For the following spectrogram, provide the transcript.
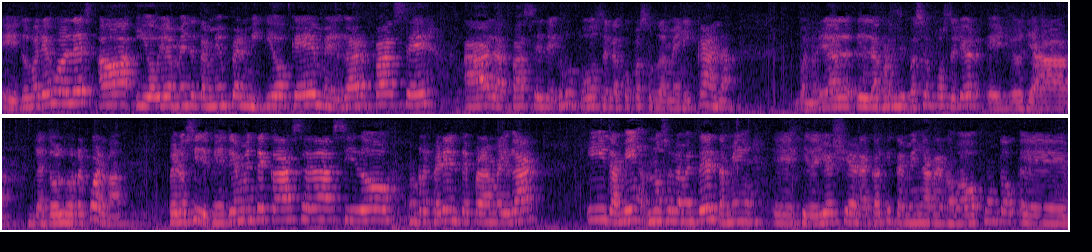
Editó varios goles ah, y obviamente también permitió que Melgar pase a la fase de grupos de la Copa Sudamericana bueno, ya la participación posterior, ellos ya, ya todos lo recuerdan. Pero sí, definitivamente Cáceres ha sido un referente para Melgar y también, no solamente él, también eh, Hideyoshi Arakaki también ha renovado junto eh,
